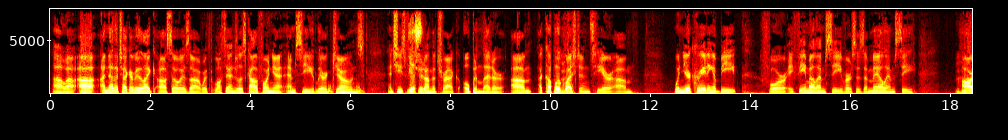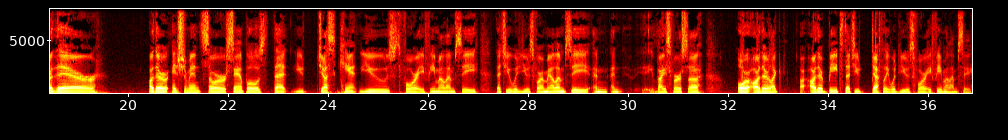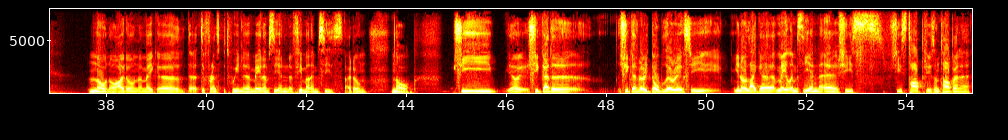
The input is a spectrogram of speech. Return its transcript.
wow! Uh, another track I really like also is uh, with Los Angeles, California MC Lyric Jones and she's featured yes. on the track "Open Letter." Um, a couple of mm-hmm. questions here. Um, when you're creating a beat for a female MC versus a male MC, mm-hmm. are there are there instruments or samples that you just can't use for a female MC that you would use for a male MC, and and vice versa? Or are there like are there beats that you definitely would use for a female MC? No, no, I don't uh, make a, a difference between a male MC and a female MCs. I don't. No, she, you know, she got a, she got very dope lyrics. She, you know, like a male MC, and uh, she's she's top. She's on top, and. Uh,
